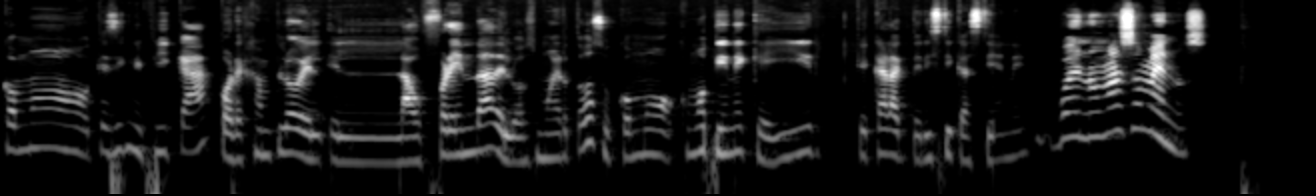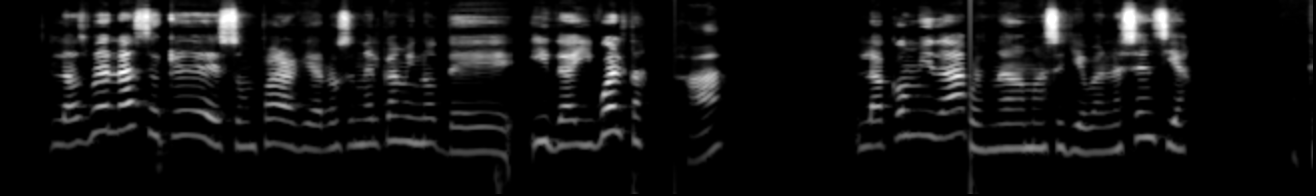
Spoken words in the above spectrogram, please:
cómo, qué significa, por ejemplo, el, el- la ofrenda de los muertos o cómo, cómo tiene que ir, qué características tiene? Bueno, más o menos. Las velas sé que son para guiarlos en el camino de ida y vuelta. Ajá, La comida pues nada más se lleva en la esencia. ok.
